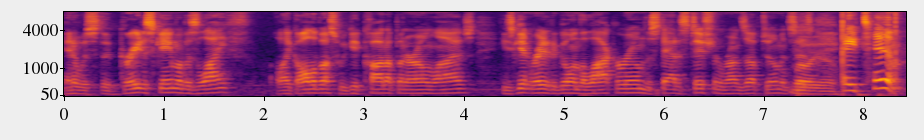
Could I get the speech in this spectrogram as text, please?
and it was the greatest game of his life. Like all of us, we get caught up in our own lives. He's getting ready to go in the locker room. The statistician runs up to him and says, Oh, yeah. "Hey Tim,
